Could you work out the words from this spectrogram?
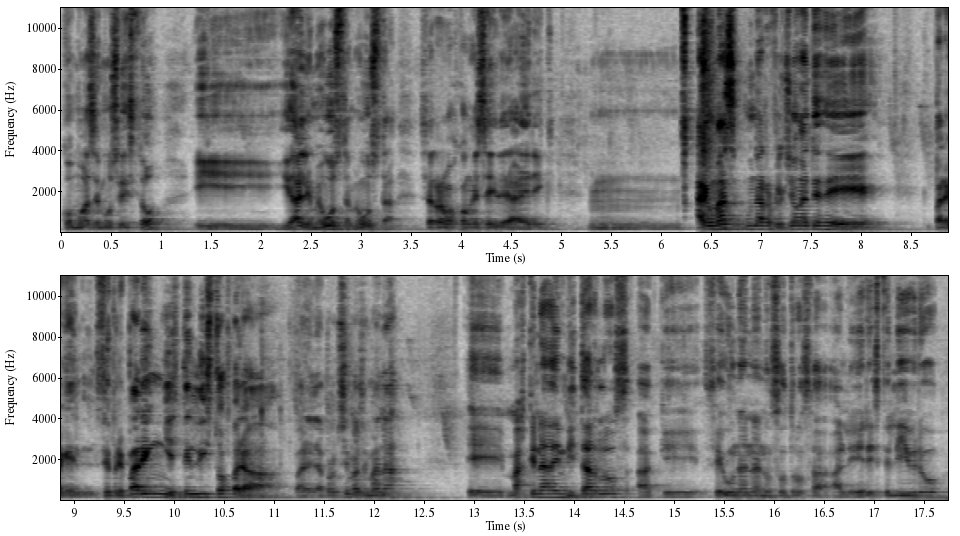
cómo hacemos esto. Y, y dale, me gusta, me gusta. Cerramos con esa idea, Eric. Mm, ¿Algo más? ¿Una reflexión antes de... para que se preparen y estén listos para, para la próxima semana? Eh, más que nada invitarlos a que se unan a nosotros a, a leer este libro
